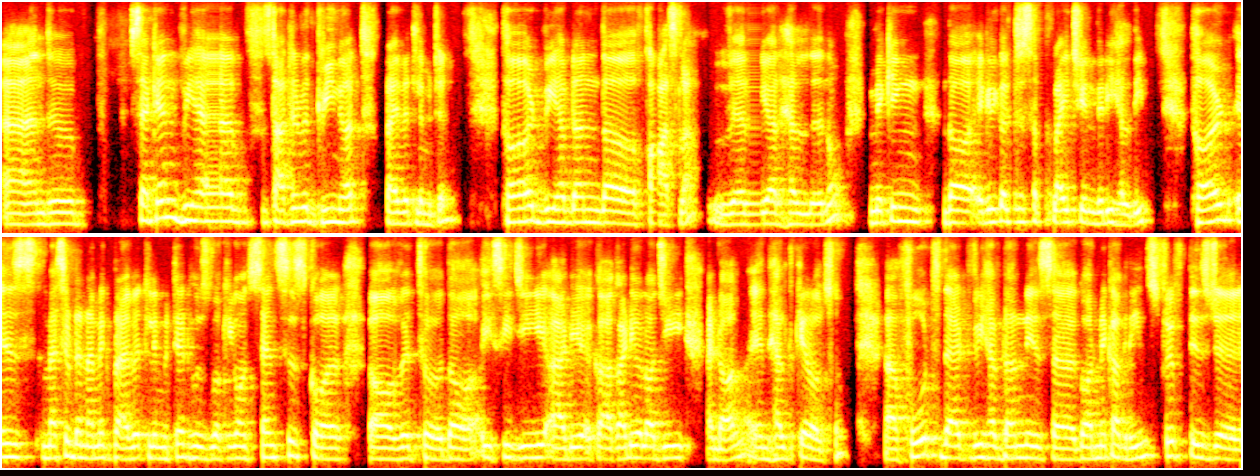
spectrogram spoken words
and uh, Second, we have started with Green Earth Private Limited. Third, we have done the FASLA, where we are held, you know, making the agriculture supply chain very healthy. Third is Massive Dynamic Private Limited, who's working on census call uh, with uh, the ECG, cardiology, and all in healthcare also. Uh, fourth, that we have done is uh, Gourmeka Greens. Fifth is uh,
